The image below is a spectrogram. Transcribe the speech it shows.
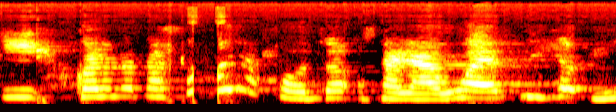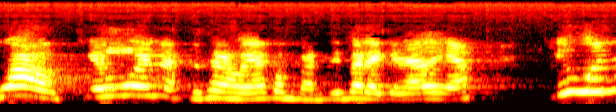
y cuando me pasó la foto, o sea, la web, dije, wow, qué buena, entonces la voy a compartir para que la vean, qué buena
